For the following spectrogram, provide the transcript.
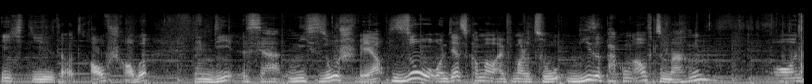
ich die da drauf schraube. Denn die ist ja nicht so schwer. So, und jetzt kommen wir einfach mal dazu, diese Packung aufzumachen. Und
